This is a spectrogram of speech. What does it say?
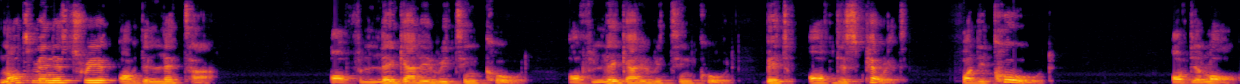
not ministry of the letter of legally written code, of legally written code, but of the spirit, for the code of the law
